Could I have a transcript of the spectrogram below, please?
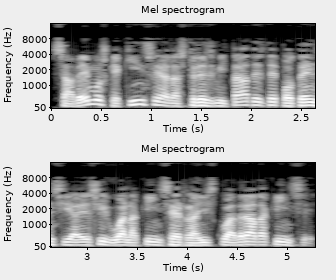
Sabemos que 15 a las 3 mitades de potencia es igual a 15 raíz cuadrada 15.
